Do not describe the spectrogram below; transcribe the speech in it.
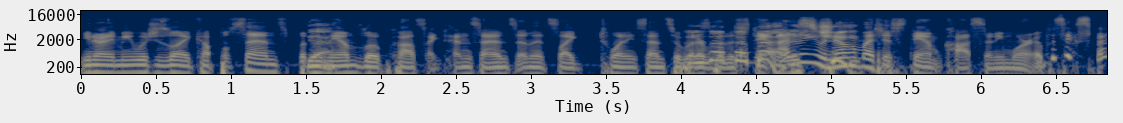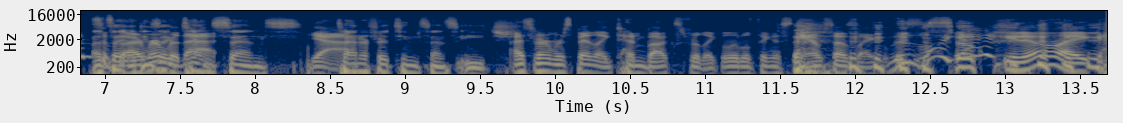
You know what I mean? Which is only a couple cents, but then Yeah. the envelope costs like ten cents, and it's like twenty cents or it's whatever not the that stamp. bad. I don't It's even know how cheap. much a stamp costs anymore. It was expensive. That's though. like, I think it's remember like ten that. cents. Yeah. Ten or fifteen cents each. I just remember spending like ten bucks for like a little thing of stamps. I was like, this is So- you know, like.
